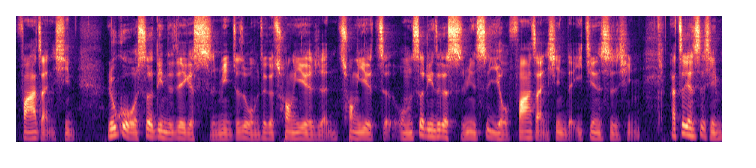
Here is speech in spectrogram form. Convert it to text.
发展性？如果我设定的这个使命，就是我们这个创业人、创业者，我们设定这个使命是有发展性的一件事情，那这件事情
